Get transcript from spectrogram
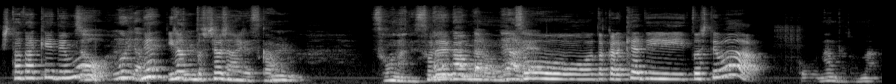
しただけでも、そう、無理だね、イラッとしちゃうじゃないですか。うん。そうなんです。それがもうなんなんだろうねそう。だからキャディとしては、こう、なんだろうな。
